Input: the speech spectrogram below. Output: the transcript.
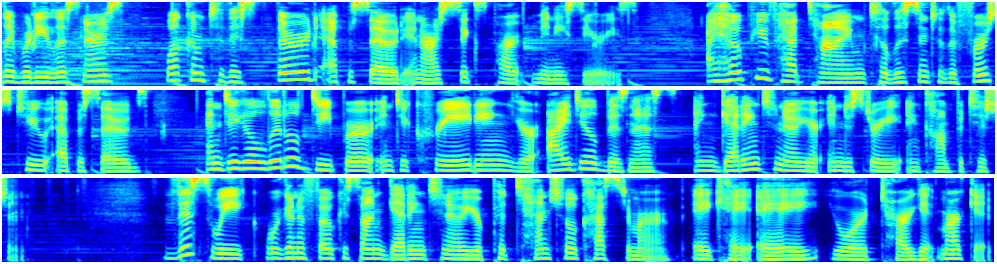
Liberty listeners. Welcome to this third episode in our six part mini series. I hope you've had time to listen to the first two episodes and dig a little deeper into creating your ideal business and getting to know your industry and competition. This week, we're going to focus on getting to know your potential customer, AKA your target market.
